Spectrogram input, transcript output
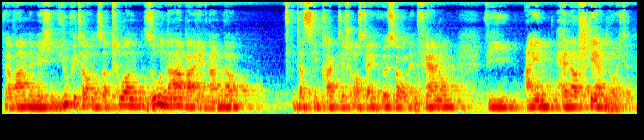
Da waren nämlich Jupiter und Saturn so nah beieinander, dass sie praktisch aus der größeren Entfernung wie ein heller Stern leuchteten.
